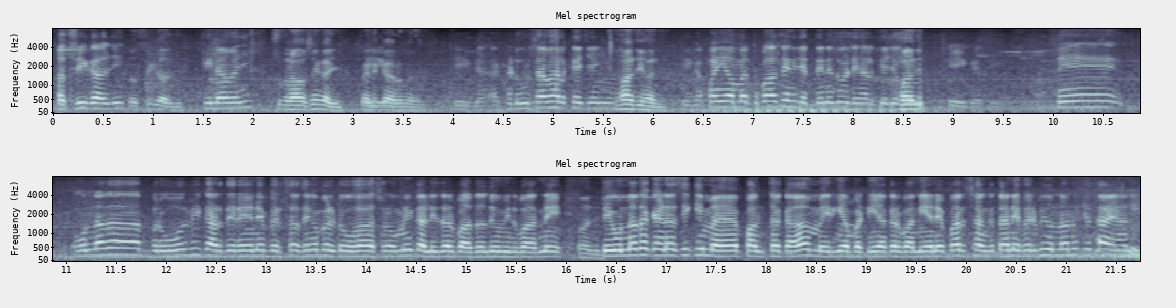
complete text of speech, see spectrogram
ਸਤਿ ਸ੍ਰੀ ਅਕਾਲ ਜੀ। ਸਤਿ ਸ਼੍ਰੀ ਅਕਾਲ ਜੀ। ਕੀ ਨਾਮ ਹੈ ਜੀ? ਸਤਨਾਮ ਸਿੰਘ ਆ ਜੀ ਪਿੰਡ। ਕੈਰੋ ਮੇਰੇ। ਠੀਕ ਹੈ। ਖਡੂਰ ਸਾਹਿਬ ਹਲਕੇ ਚ ਹਾਂ ਹਾਂਜੀ ਹਾਂਜੀ। ਠੀਕ ਹੈ। ਭਾਈ ਅਮਰਤਪਾਲ ਸਿੰਘ ਜਿੱਤੇ ਨੇ ਤੁਹਾਡੇ ਹਲਕੇ ਚੋਂ। ਹਾਂਜੀ। ਠੀਕ ਹੈ ਠੀਕ ਤੇ ਉਹਨਾਂ ਦਾ ਵਿਰੋਧ ਵੀ ਕਰਦੇ ਰਹੇ ਨੇ ਬਿਰਸਾ ਸਿੰਘ ਬਲਟੋਹਾ ਸ਼੍ਰੋਮਣੀ ਅਕਾਲੀ ਦਲ ਬਾਦਲ ਦੇ ਉਮੀਦਵਾਰ ਨੇ। ਤੇ ਉਹਨਾਂ ਦਾ ਕਹਿਣਾ ਸੀ ਕਿ ਮੈਂ ਪੰਥਕ ਆ ਮੇਰੀਆਂ ਵੱਡੀਆਂ ਕੁਰਬਾਨੀਆਂ ਨੇ ਪਰ ਸੰਗਤਾਂ ਨੇ ਫਿਰ ਵੀ ਉਹਨਾਂ ਨੂੰ ਜਿਤਾਇਆ ਨਹੀਂ।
